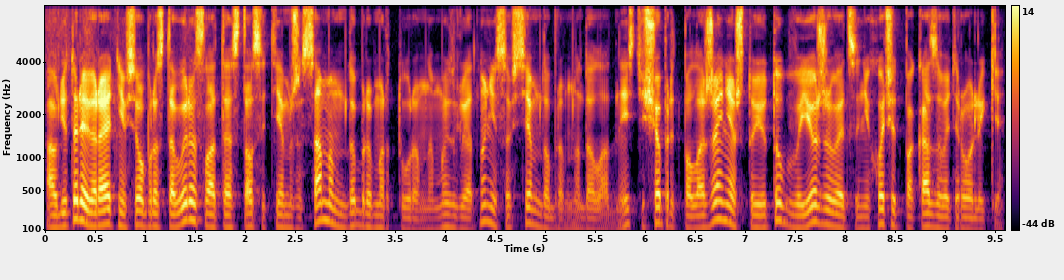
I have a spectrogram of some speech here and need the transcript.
Аудитория, вероятнее всего, просто выросла, а ты остался тем же самым добрым Артуром, на мой взгляд. Ну, не совсем добрым, но да ладно. Есть еще предположение, что YouTube выеживается, не хочет показывать ролики.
